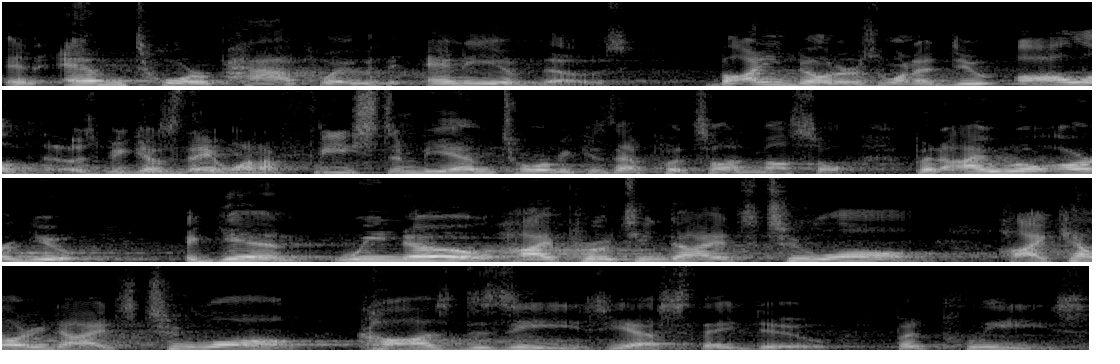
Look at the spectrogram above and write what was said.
an mTOR pathway with any of those. Bodybuilders want to do all of those because they want to feast and be mTOR because that puts on muscle. But I will argue, again, we know high protein diets too long, high calorie diets too long cause disease. Yes, they do. But please,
